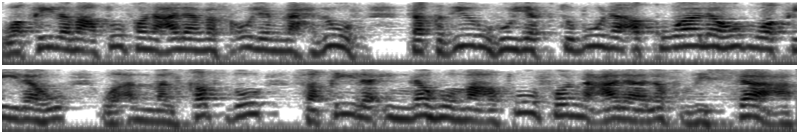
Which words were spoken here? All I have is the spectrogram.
وقيل معطوف على مفعول محذوف تقديره يكتبون أقوالهم وقيله وأما الخفض فقيل إنه معطوف على لفظ الساعة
